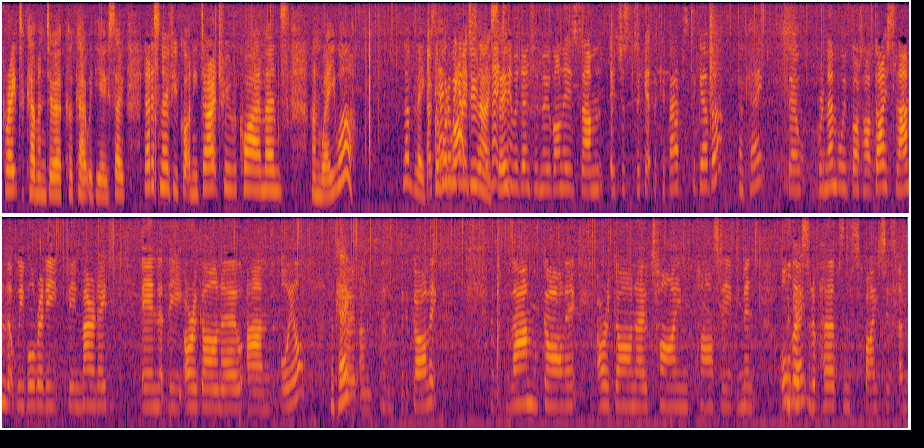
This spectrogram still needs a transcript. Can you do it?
great to come and do a cookout with you. So let us know if you've got any dietary requirements and where you are. Lovely. so what are we going to do so now, The next Sue? thing we're going to move on is um, is just to get the kebabs together. Okay. So remember, we've got our diced lamb that we've already been marinated in the oregano and oil. Okay. So, and a little bit of garlic. Lamb, garlic, oregano, thyme, parsley, mint, all Okay. those sort of herbs and spices and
